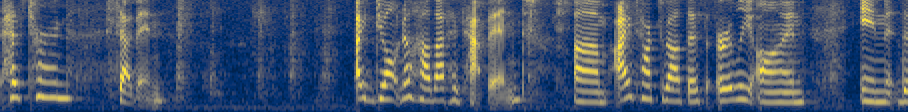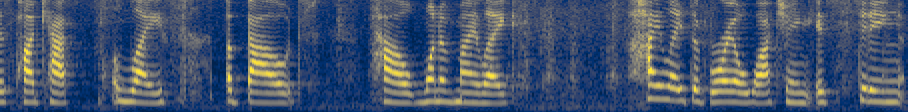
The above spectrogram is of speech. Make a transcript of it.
has turned seven. I don't know how that has happened. Um, I talked about this early on in this podcast's life about how one of my like highlights of royal watching is sitting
